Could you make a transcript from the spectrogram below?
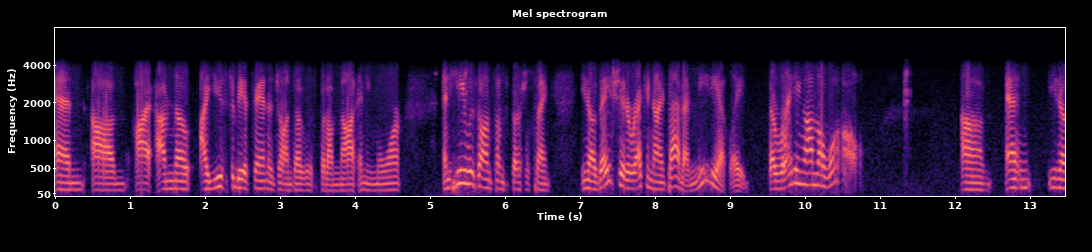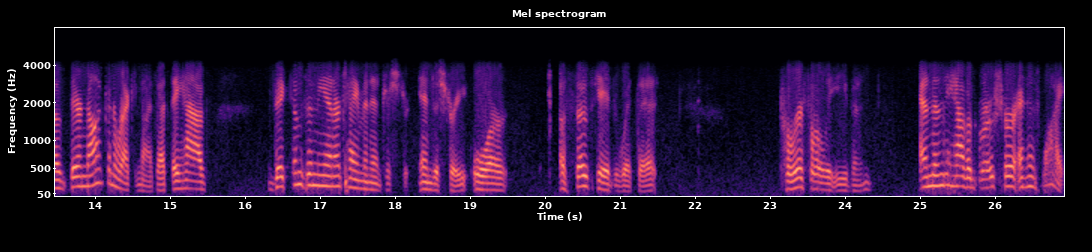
And um I I'm no I used to be a fan of John Douglas, but I'm not anymore. And he was on some special saying, you know, they should have recognized that immediately. The writing on the wall. Um and you know, they're not going to recognize that. They have victims in the entertainment industry, industry or associated with it, peripherally even, and then they have a grocer and his wife.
